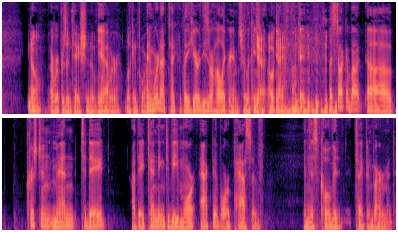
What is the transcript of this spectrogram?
you know a representation of Yeah. what we're looking for. And we're not technically here. These are holograms you're looking Yeah, at. okay. okay. Let's talk about uh, Christian men today. Are they tending to be more active or passive in this COVID type environment?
